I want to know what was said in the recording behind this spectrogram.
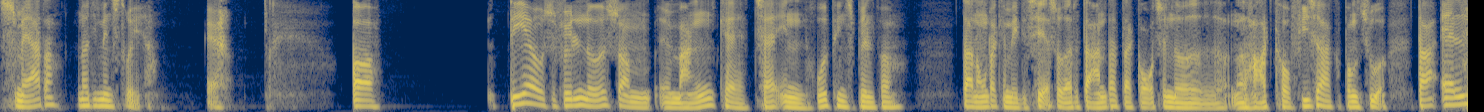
smerter, når de menstruerer. ja. Og det er jo selvfølgelig noget, som øh, mange kan tage en hovedpinespil på. Der er nogen, der kan meditere sig ud af det. Der er andre, der går til noget, noget hardcore fysioakupunktur. Der er alle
